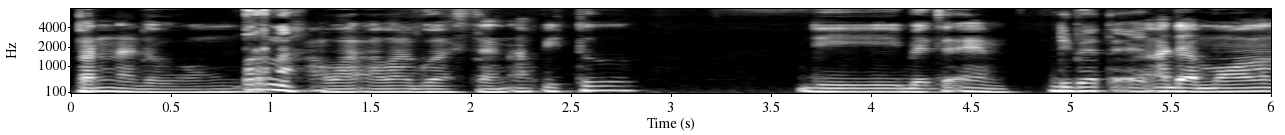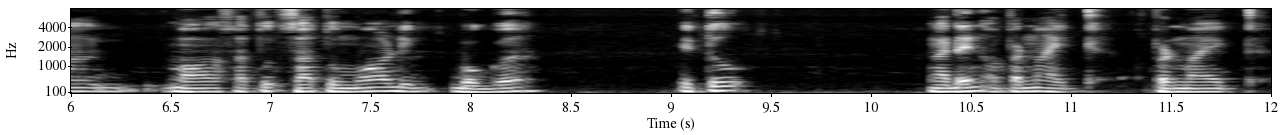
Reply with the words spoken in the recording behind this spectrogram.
Pernah dong. pernah Awal-awal gua stand up itu di BTM. di BTN Ada mall mall satu satu mall di Bogor itu ngadain open mic. Open mic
